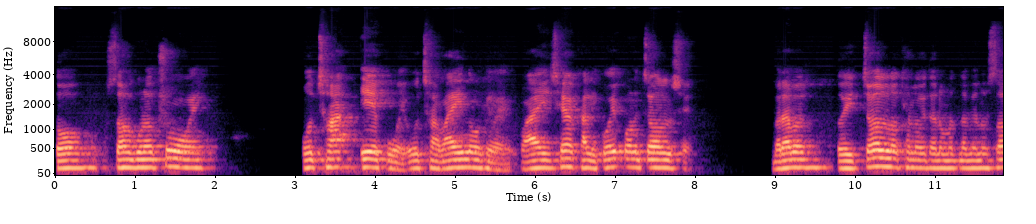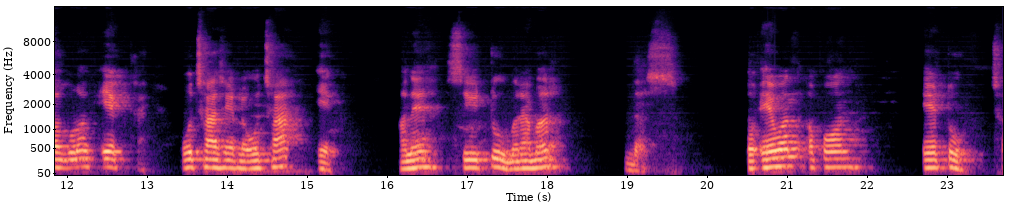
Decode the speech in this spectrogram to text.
તો સહગુણક શું હોય? ઓછા એક હોય, ઓછા વાય નો કહેવાય. વાય છે, ખાલી કોઈ પણ ચલ છે. બરાબર? તો એ ચલ લખેલો હોય તેનો મતલબ એનો સહગુણક એક થાય. ઓછા છે એટલે ઓછા એક. અને સી ટુ બરાબર દસ. તો A one upon A two છ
